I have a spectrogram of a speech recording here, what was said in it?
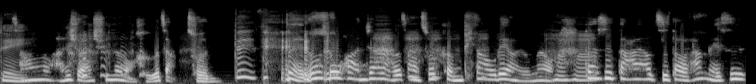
对，常常很喜欢去那种合掌村，对。对。对，都说哇，人家的合掌村很漂亮，有没有？但是大家要知道，他每次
